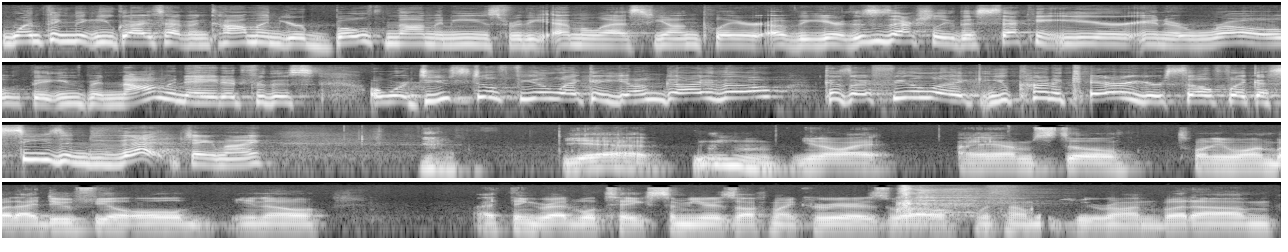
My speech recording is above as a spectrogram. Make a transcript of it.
one thing that you guys have in common, you're both nominees for the MLS Young Player of the Year. This is actually the second year in a row that you've been nominated for this award. Do you still feel like a young guy, though? Because I feel like you kind of carry yourself like a seasoned vet, J-My. Yeah, you know, I, I am still 21, but I do feel old, you know. I think Red will take some years off my career as well with how much we run. But um,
